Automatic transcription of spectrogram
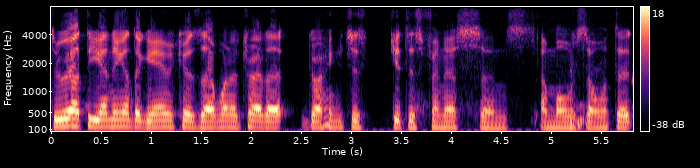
throughout the ending of the game because I want to try to go ahead and just get this finished and I'm almost done with it.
